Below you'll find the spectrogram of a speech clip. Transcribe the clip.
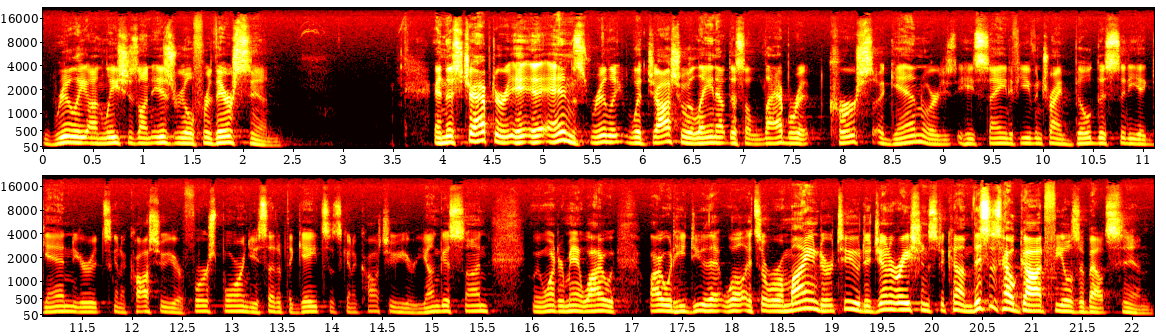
really unleashes on Israel for their sin. And this chapter, it ends really with Joshua laying out this elaborate curse again, where he's saying, if you even try and build this city again, it's going to cost you your firstborn. You set up the gates, it's going to cost you your youngest son. We wonder, man, why would, why would he do that? Well, it's a reminder, too, to generations to come. This is how God feels about sin.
